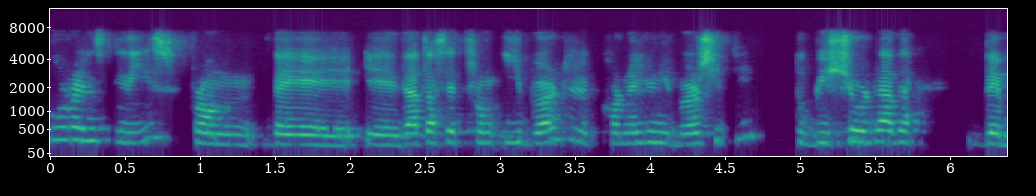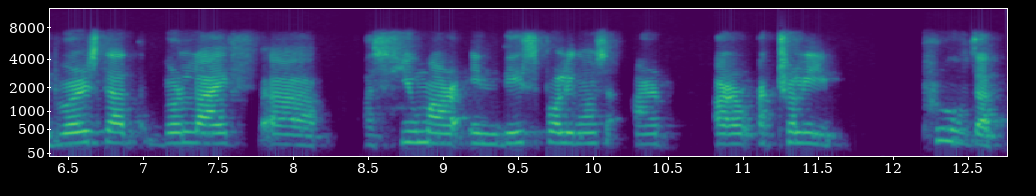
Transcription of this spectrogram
current list from the uh, dataset from eBird, Cornell University, to be sure that the birds that BirdLife uh, assume are in these polygons are, are actually proof that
